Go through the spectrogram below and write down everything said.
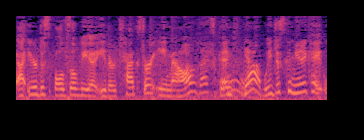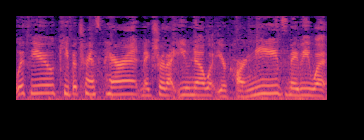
at your disposal via either text or email. Oh, that's good. And yeah, we just communicate with you, keep it transparent, make sure that you know what your car needs, maybe what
